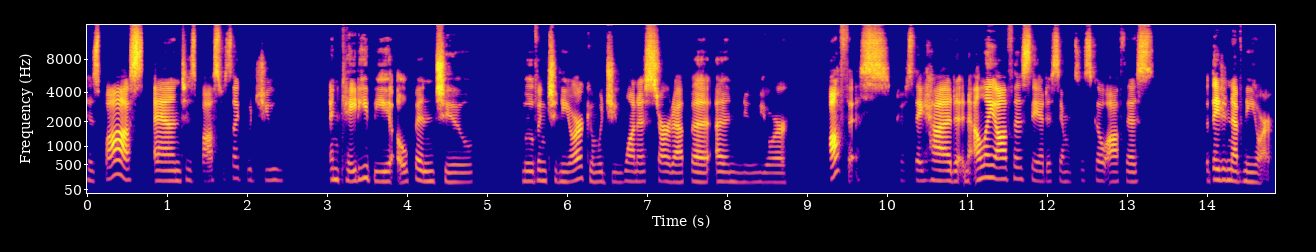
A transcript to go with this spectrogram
his boss, and his boss was like, Would you and Katie be open to moving to New York? And would you want to start up a, a New York office? Because they had an LA office, they had a San Francisco office, but they didn't have New York.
